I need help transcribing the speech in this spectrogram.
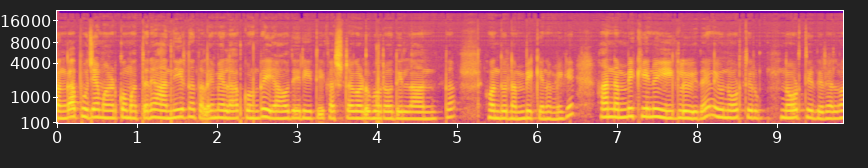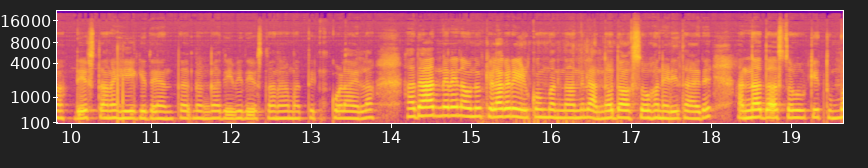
ಗಂಗಾ ಪೂಜೆ ಮಾಡ್ಕೊಂಬರ್ತಾರೆ. ಆ ನೀರನ್ನ ತಲೆ ಮೇಲೆ ಹಾಕ್ಕೊಂಡ್ರೆ ಯಾವುದೇ ರೀತಿ ಕಷ್ಟಗಳು ಬರೋದಿಲ್ಲ ಅಂತ ಒಂದು ನಂಬಿಕೆ ನಮಗೆ. ಆ ನಂಬಿಕೆಯೂ ಈಗಲೂ ಇದೆ. ನೀವು ನೋಡ್ತಿರ್, ನೋಡ್ತಿದ್ದೀರಲ್ವ? ದೇವಸ್ಥಾನ ಹೇಗಿದೆ ಅಂತ, ಗಂಗಾದೇವಿ ದೇವಸ್ಥಾನ ಮತ್ತು ಕೊಳ ಎಲ್ಲ. ಅದಾದಮೇಲೆ ನಾವು ಕೆಳಗಡೆ ಇಳ್ಕೊಂಬಂದಾದಮೇಲೆ ಅನ್ನದಾಸೋಹ ನಡೀತಾ ಇದೆ. ಅನ್ನದಾಸೋಹಕ್ಕೆ ತುಂಬ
